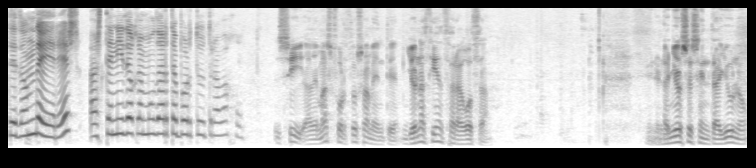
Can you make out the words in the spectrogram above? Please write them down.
¿De dónde eres? ¿Has tenido que mudarte por tu trabajo? Sí, además forzosamente. Yo nací en Zaragoza, en el año 61,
